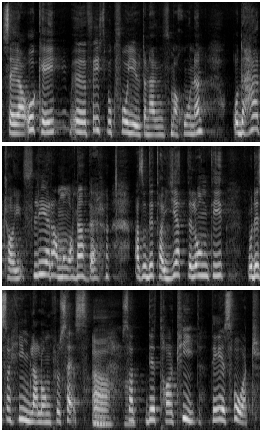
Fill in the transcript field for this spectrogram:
säga okej, eh, Facebook får ge ut den här informationen. Och det här tar ju flera månader. Alltså det tar jättelång tid och det är så himla lång process. Så att det tar tid. Det är svårt.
